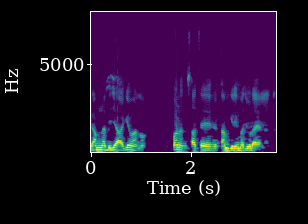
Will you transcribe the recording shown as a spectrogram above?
ગામના બીજા આગેવાનો પણ સાથે કામગીરીમાં જોડાયેલા છે.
